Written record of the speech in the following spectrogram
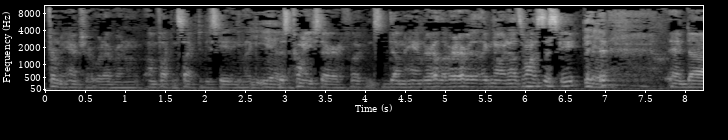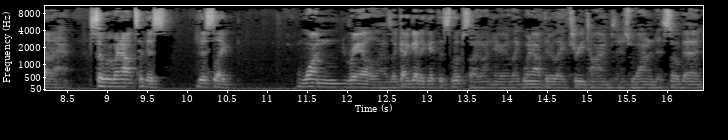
from New Hampshire, or whatever, and I'm, I'm fucking psyched to be skating like Yeah. this 20 star fucking dumb handrail or whatever like no one else wants to skate. Yeah. and uh, so we went out to this this like one rail, and I was like, I got to get this lip side on here, and like went out there like three times, and just wanted it so bad.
